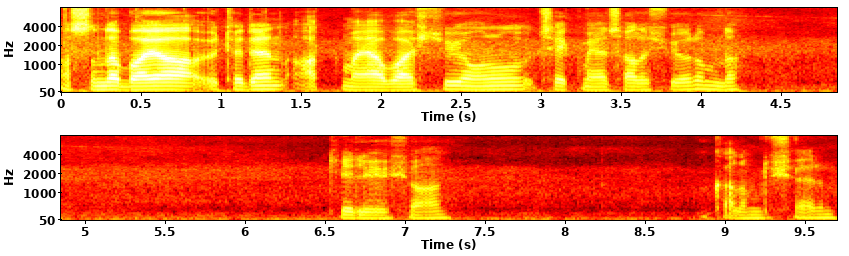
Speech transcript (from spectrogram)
Aslında bayağı öteden atmaya başlıyor. Onu çekmeye çalışıyorum da. Geliyor şu an. Bakalım düşer mi?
